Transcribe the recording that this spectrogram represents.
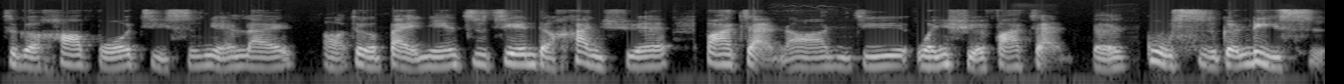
这个哈佛几十年来啊，这个百年之间的汉学发展啊，以及文学发展的故事跟历史，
